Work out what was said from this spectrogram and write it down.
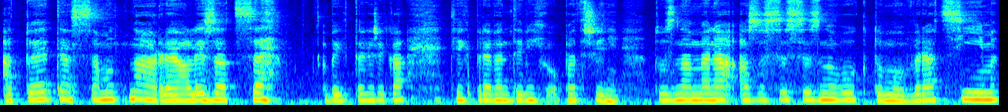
a to je ta samotná realizace abych tak řekla, těch preventivních opatření. To znamená, a zase se znovu k tomu vracím, e,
